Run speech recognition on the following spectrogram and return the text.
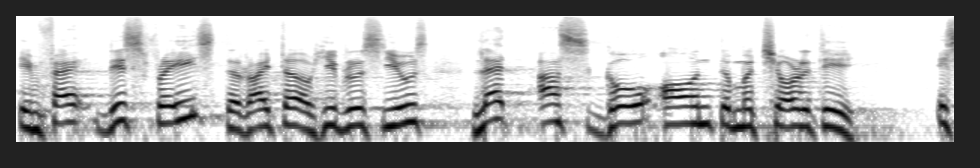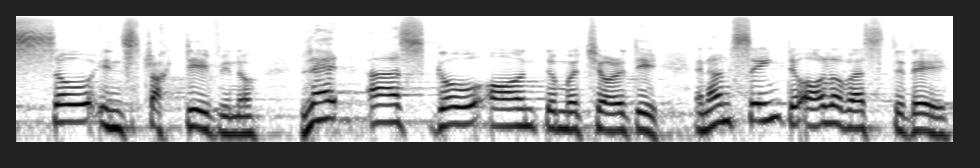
In fact, this phrase the writer of Hebrews used, let us go on to maturity, is so instructive, you know. Let us go on to maturity. And I'm saying to all of us today,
